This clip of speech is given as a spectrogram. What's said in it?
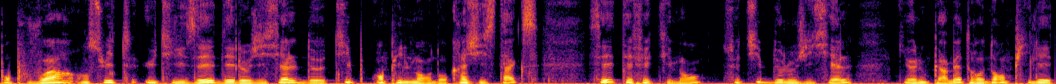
pour pouvoir ensuite utiliser des logiciels de type empilement. Donc Registax, c'est effectivement ce type de logiciel qui va nous permettre d'empiler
